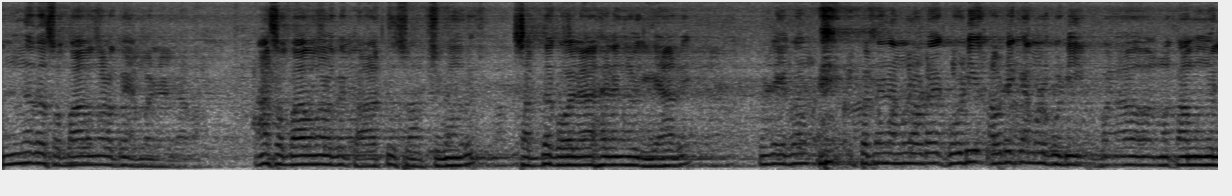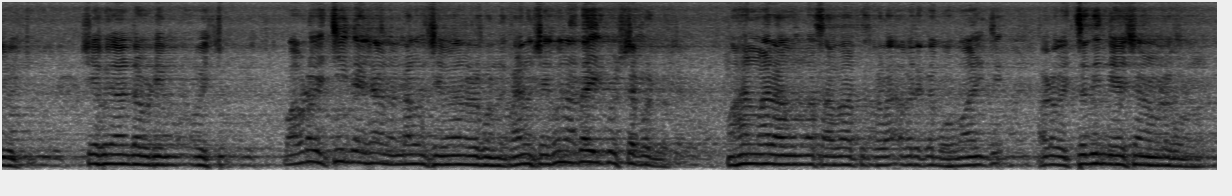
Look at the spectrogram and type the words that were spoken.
ഉന്നത സ്വഭാവങ്ങളൊക്കെ നമ്മളിലുണ്ടാവാം ആ സ്വഭാവങ്ങളൊക്കെ കാത്തു സൂക്ഷിച്ചുകൊണ്ട് ശബ്ദ കോലാഹലങ്ങളില്ലാതെ പക്ഷേ ഇപ്പം ഇപ്പം തന്നെ നമ്മളവിടെ കൊടി അവിടേക്ക് നമ്മൾ കൊടി മക്കാമങ്ങളിൽ വെച്ചു. ഷെഹുലാന്റെ അവിടെയും വെച്ചു. അപ്പോൾ അവിടെ വെച്ചതിന് ശേഷമാണ് രണ്ടാമത് ഷെഹുലാനോട് കൊണ്ട് കാരണം ഷെഹുൻ അതായിരിക്കും ഇഷ്ടപ്പെട്ടത് മഹാന്മാരാകുന്ന സാധാത്തുക്കളെ അവരൊക്കെ ബഹുമാനിച്ച് അവിടെ വെച്ചതിന് ശേഷമാണ് ഇവിടെ കൊണ്ടുവന്നത്.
